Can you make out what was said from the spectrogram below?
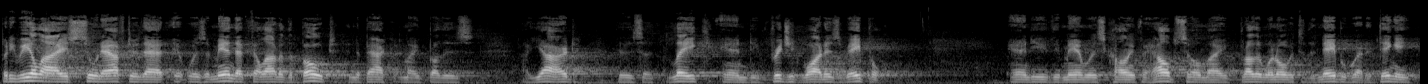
But he realized soon after that it was a man that fell out of the boat in the back of my brother's uh, yard. There's a lake and the frigid waters of April. And he, the man was calling for help, so my brother went over to the neighbor who had a dinghy,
